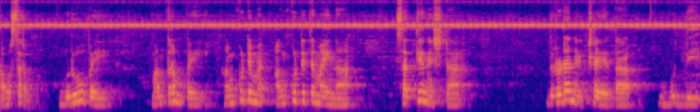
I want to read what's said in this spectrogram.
అవసరం గురువుపై మంత్రంపై అంకుటిమ అంకుటితమైన సత్యనిష్ట దృఢ నిశ్చయత బుద్ధి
